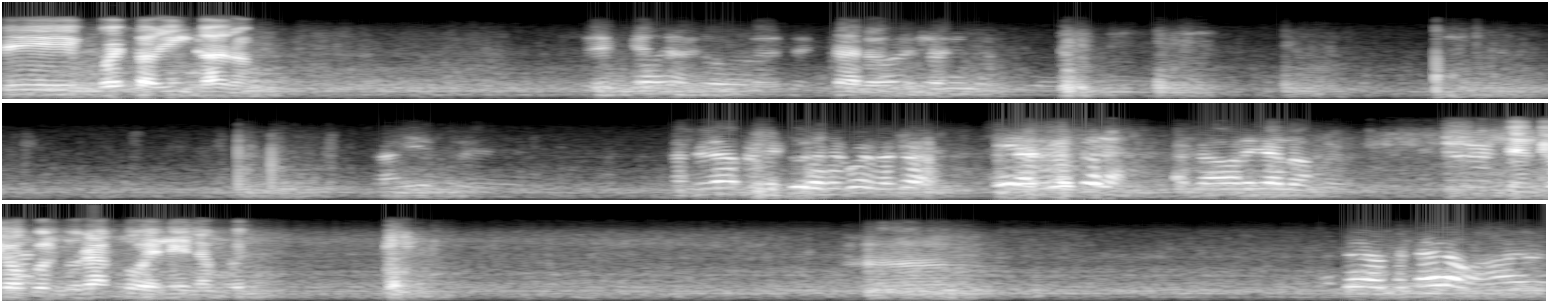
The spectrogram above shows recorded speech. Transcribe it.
Sí, cuesta bien caro. Sí, es que es caro. Ahí es, eh, la prefectura, ¿se acuerdan acá? Sí, la prefectura. Acá ahora ya no. Centro Cultural Juvenil, pues. Ah. Acá, acá grabado.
